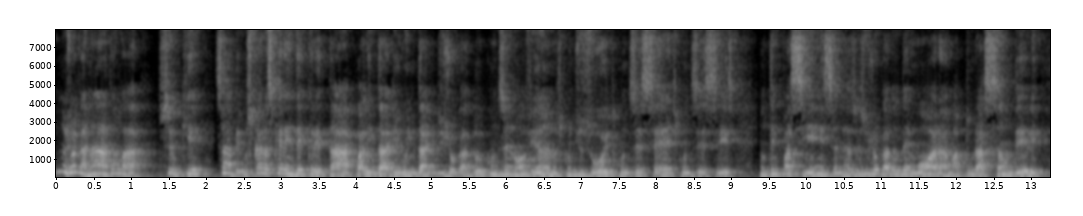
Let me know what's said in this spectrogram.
não joga nada, olha lá, não sei o que, sabe? Os caras querem decretar a qualidade e ruindade de jogador com 19 anos, com 18, com 17, com 16 não tem paciência, né? Às vezes o jogador demora, a maturação dele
